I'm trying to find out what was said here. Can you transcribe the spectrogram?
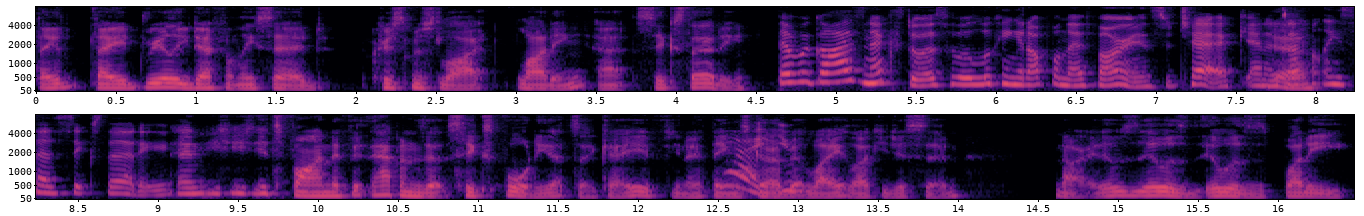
they they really definitely said Christmas light lighting at six thirty, there were guys next to us who were looking it up on their phones to check, and it Yeah. definitely said 6:30. and it's fine if it happens at six forty. That's okay if you know things Yeah, go a you- bit late, like you just said. No, it was it was it was bloody.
